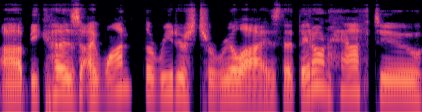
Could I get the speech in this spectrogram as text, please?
uh, because I want the readers to realize that they don't have to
